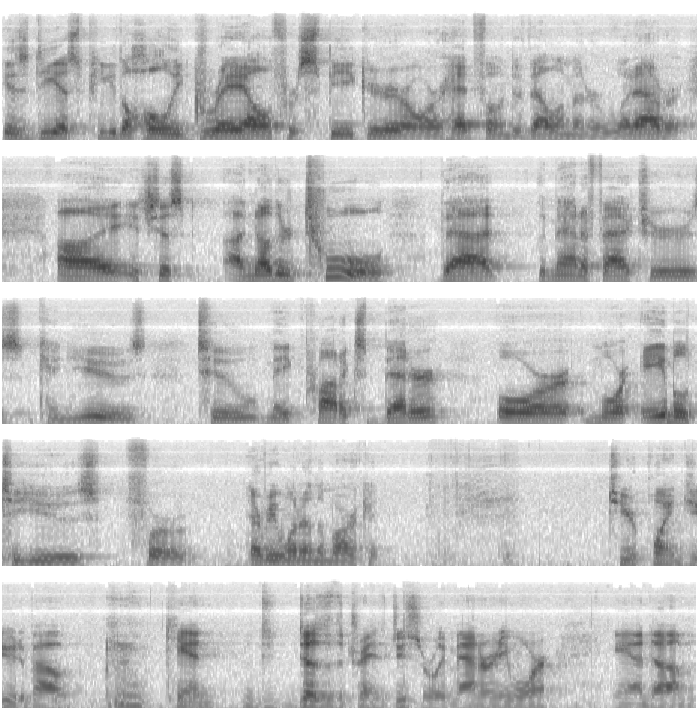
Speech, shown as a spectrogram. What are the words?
is DSP the holy grail for speaker or headphone development or whatever. Uh, it's just another tool that the manufacturers can use to make products better or more able to use for everyone in the market. To your point, Jude, about can does the transducer really matter anymore? And um,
